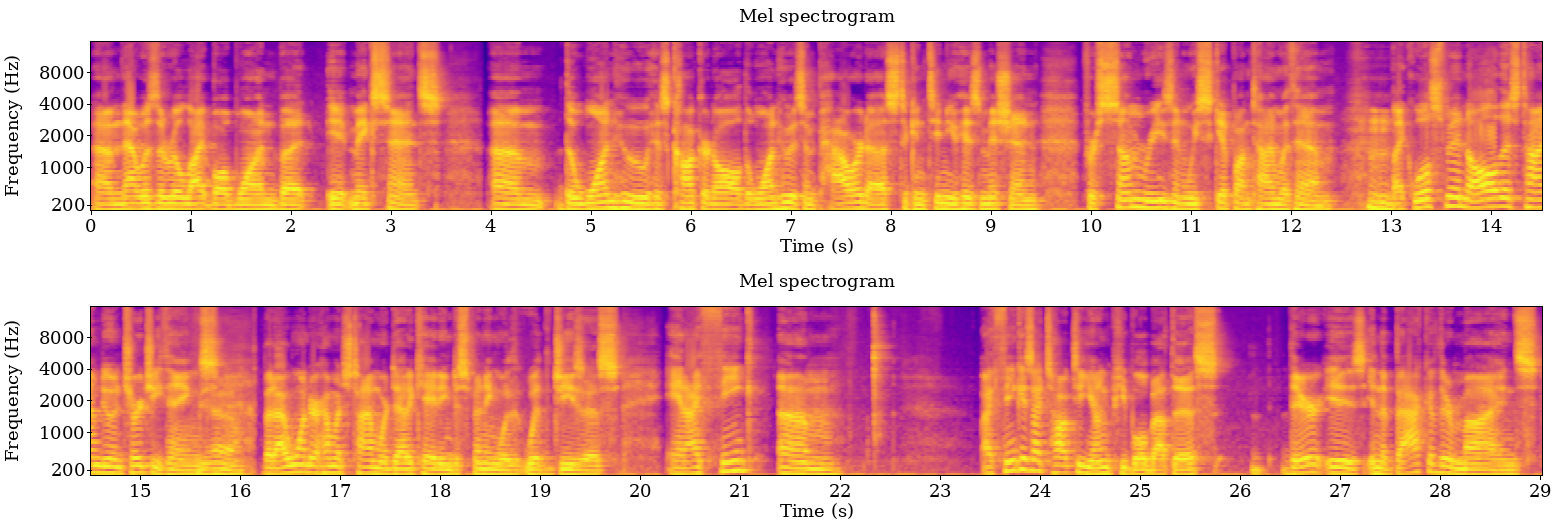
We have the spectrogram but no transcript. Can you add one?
Um, that was the real light bulb one, but it makes sense. Um, the one who has conquered all, the one who has empowered us to continue his mission, for some reason we skip on time with him. like we'll spend all this time doing churchy things, Yeah. but I wonder how much time we're dedicating to spending with with Jesus. And I think um, I think as I talk to young people about this, there is in the back of their minds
